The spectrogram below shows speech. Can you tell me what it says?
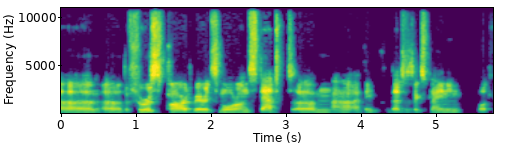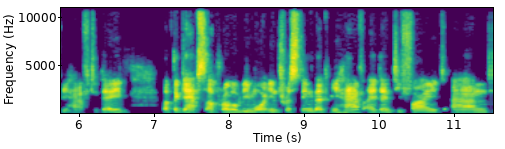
Uh, uh, the first part where it's more on stat, um, uh, I think that is explaining what we have today. But the gaps are probably more interesting that we have identified and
